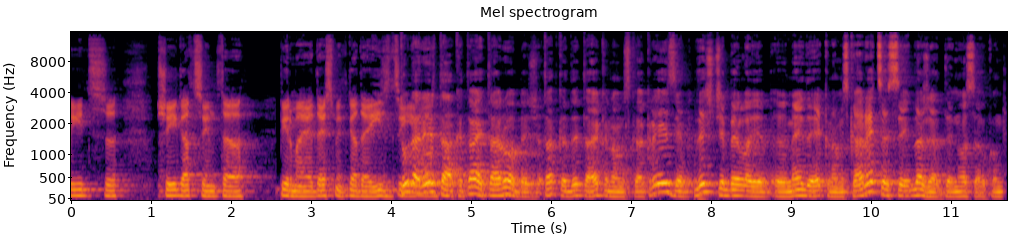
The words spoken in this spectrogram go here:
līdz eh, šī gadsimta pirmajai desmitgadē izdzīvot. Tur arī ir tā, ka tā ir tā robeža. Tad, kad ir tā ekonomiskā krīze, ja dišķibela, ja e, mēdī ekonomiskā recesija, dažādi tie nosaukumi.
